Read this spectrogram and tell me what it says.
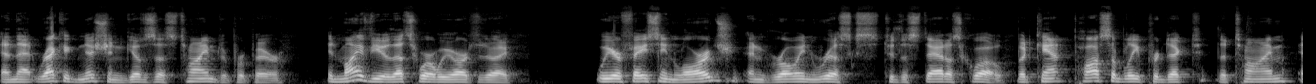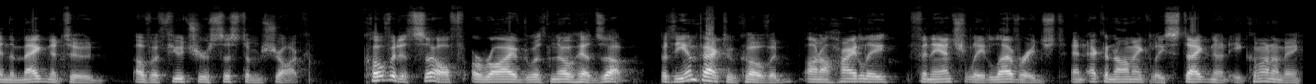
and that recognition gives us time to prepare. In my view, that's where we are today. We are facing large and growing risks to the status quo, but can't possibly predict the time and the magnitude of a future system shock. COVID itself arrived with no heads up, but the impact of COVID on a highly financially leveraged and economically stagnant economy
